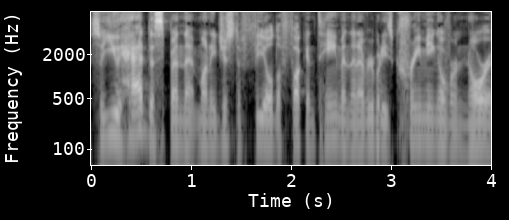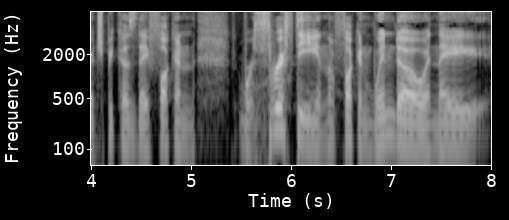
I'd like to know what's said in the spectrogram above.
So you had to spend that money just to field a fucking team, and then everybody's creaming over Norwich because they fucking were thrifty in the fucking window, and they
